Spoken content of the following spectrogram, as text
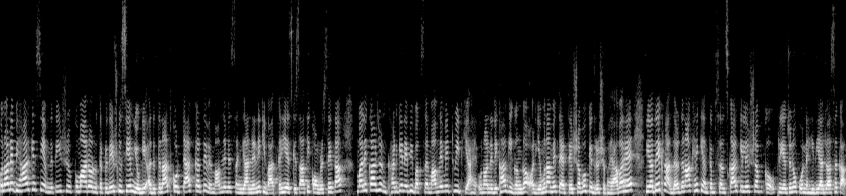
उन्होंने बिहार के सीएम नीतीश कुमार और उत्तर प्रदेश के सीएम योगी आदित्यनाथ को टैग करते हुए मामले में संज्ञान लेने की बात कही है। इसके साथ ही कांग्रेस नेता मल्लिकार्जुन खड़गे ने भी बक्सर मामले में ट्वीट किया है। उन्होंने लिखा कि गंगा और यमुना में तैरते शवों के दृश्य भयावह है। यह देखना दर्दनाक है कि अंतिम संस्कार के लिए शव को प्रियजनों को नहीं दिया जा सका।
